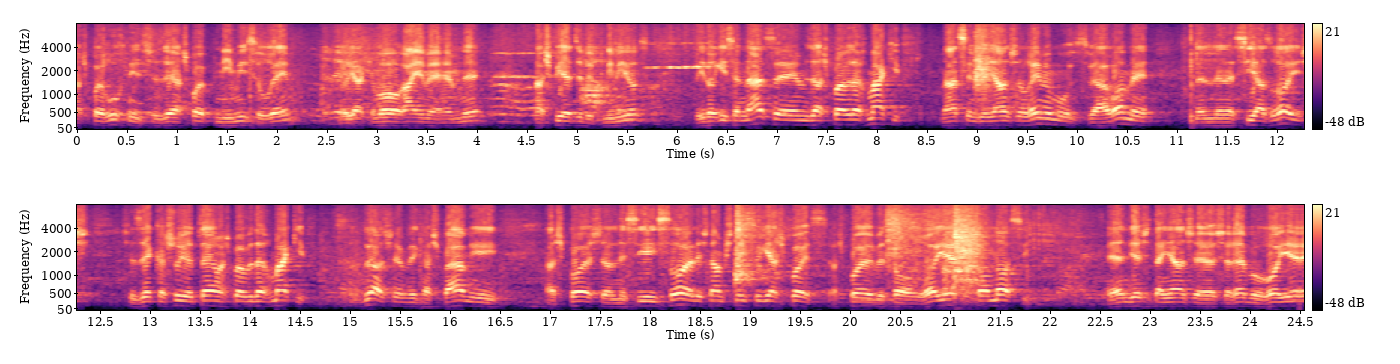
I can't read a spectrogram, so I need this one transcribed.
השפוע רוכניס, שזה השפוע פנימיס אורם, זה כמו ראי מהמנה, להשפיע את זה בפנימיוס, ואידרגיס הנאסם זה השפוע בדרך מקיף, נאסם זה עניין של רממוס והרומה, לנשיא הזרויש, שזה קשור יותר עם השפוע בדרך מקיף. שהשפעה מ... השפועה של נשיא ישראל, ישנם שני סוגי השפועס, השפועה בתור רויה ובתור נוסי. כן? יש את העניין שרב הוא רויה,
